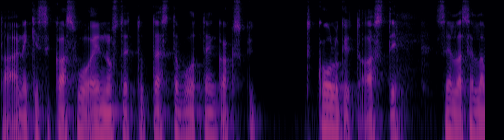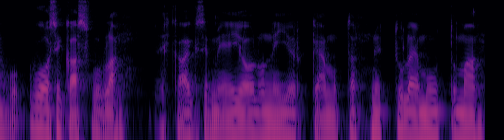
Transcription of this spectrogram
tai ainakin se kasvu on ennustettu tästä vuoteen 2030 asti sellaisella vuosikasvulla. Ehkä aikaisemmin ei ole ollut niin jyrkkää, mutta nyt tulee muuttumaan,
